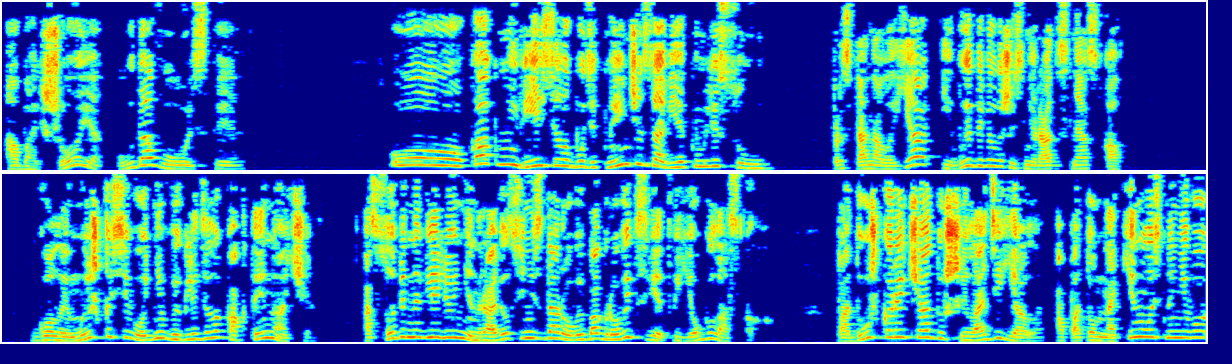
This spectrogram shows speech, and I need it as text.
А большое удовольствие. О, как мне весело будет нынче в заветном лесу! Простонала я и выдавила жизнерадостный оскал. Голая мышка сегодня выглядела как-то иначе. Особенно Велию не нравился нездоровый багровый цвет в ее глазках. Подушка рыча душила одеяло, а потом накинулась на него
